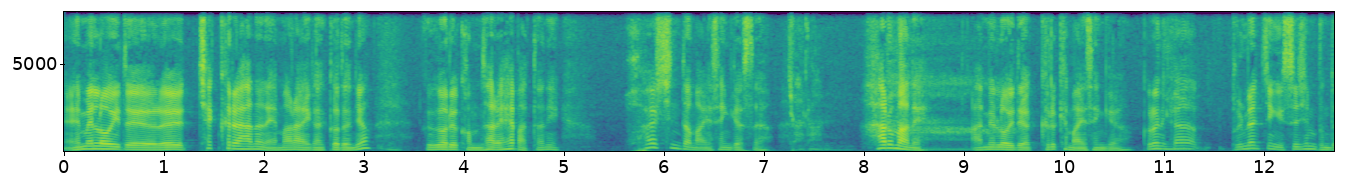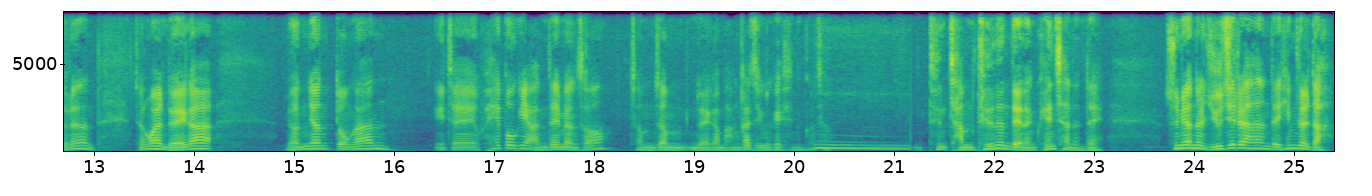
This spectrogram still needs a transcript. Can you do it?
에멜로이드를 체크를 하는 MRI가 있거든요. 그거를 검사를 해봤더니 훨씬 더 많이 생겼어요. 저런. 하루 만에 아밀로이드가 그렇게 많이 생겨요. 그러니까 불면증 있으신 분들은 정말 뇌가 몇 년 동안 이제 회복이 안 되면서 점점 뇌가 망가지고 계시는 거죠. 음, 드- 잠 드는 데는 괜찮은데 수면을 유지를 하는데 힘들다.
